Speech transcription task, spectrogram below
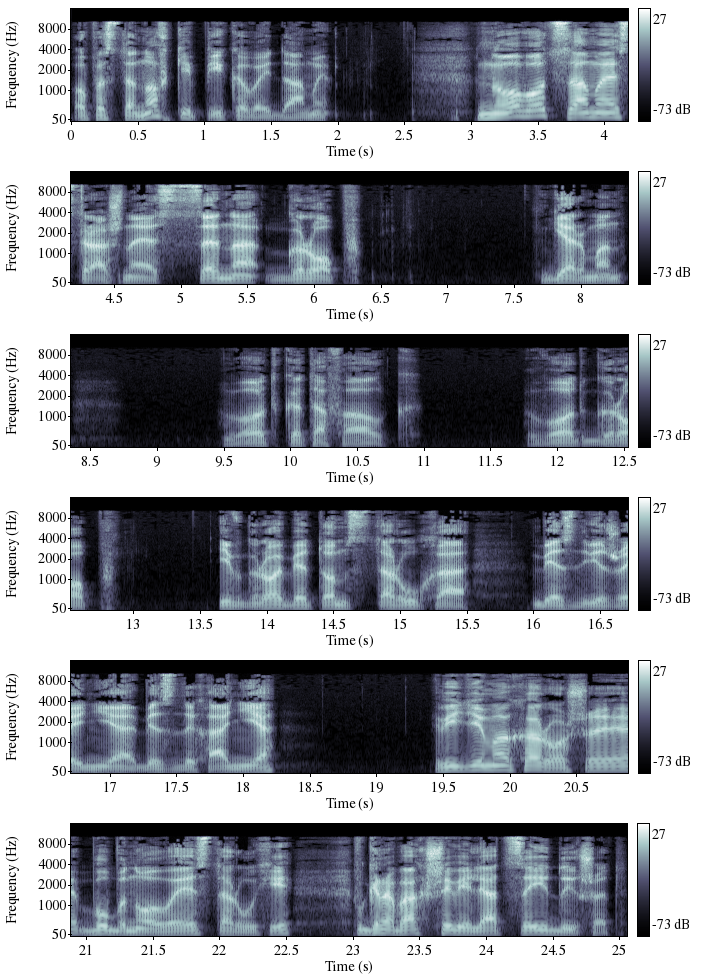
о постановке «Пиковой дамы». Но вот самая страшная сцена — гроб. Герман. Вот катафалк, вот гроб. И в гробе том старуха, без движения, без дыхания. Видимо, хорошие бубновые старухи в гробах шевелятся и дышат.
